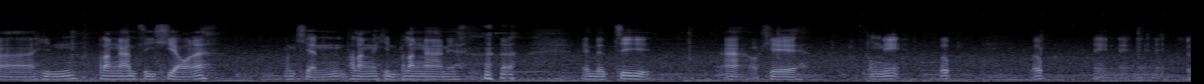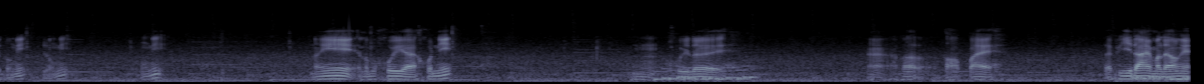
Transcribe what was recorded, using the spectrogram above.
อ่าหินพลังงานสีเขียวนะ มันเขียนพลังหินพลังงานเนี่ย energy อะโอเค ตรงนี้ปึ๊บปึ๊บนี่นี่นี่นี่อยู่ตรงนี้อยู่ตรงนี้ตรงนี้นี่เรามาคุยกับคนนี้อืมคุยเลยอ่าแล้วต่อไป แต่พี่ได้มาแล้วไง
